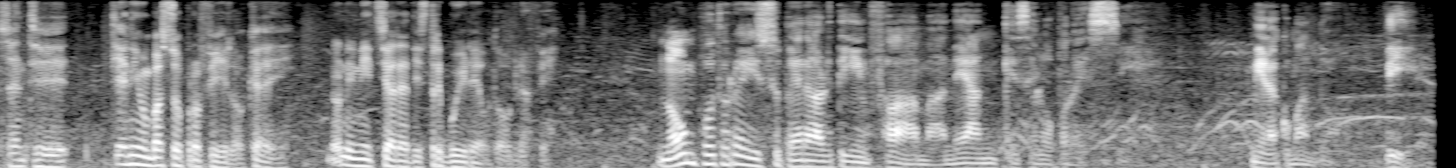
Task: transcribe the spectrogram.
Senti, tieni un basso profilo, ok? Non iniziare a distribuire autografi. Non potrei superarti in fama neanche se lo volessi. Mi raccomando, Vi.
